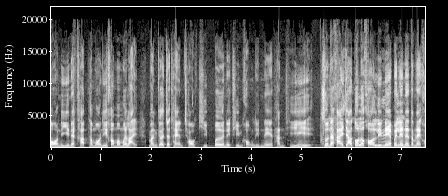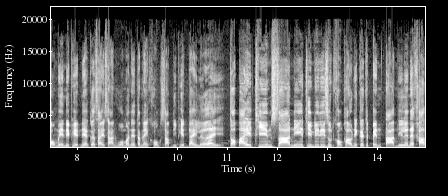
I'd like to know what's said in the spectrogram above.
มอร์นี่นะครับถ้ามอร์นี่เข้ามาเมื่อไหร่ มันก็จะแทนชอคิปเปอร์ในทีมของลินเน่ทันทีส่วนถ้าใครจะเอาตัวละครลินเน่ไปเล่นในตำแหน่งของเมนดีเพสเนี่ยก็ใส่สารหัวมาในตำแหน่งของซับดีเพสได้เลย ต่อไปทีมซานีทีมที่ดีสุดของเขาเนี่ยก็จะเป็นตามนี้เลยนะครับ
